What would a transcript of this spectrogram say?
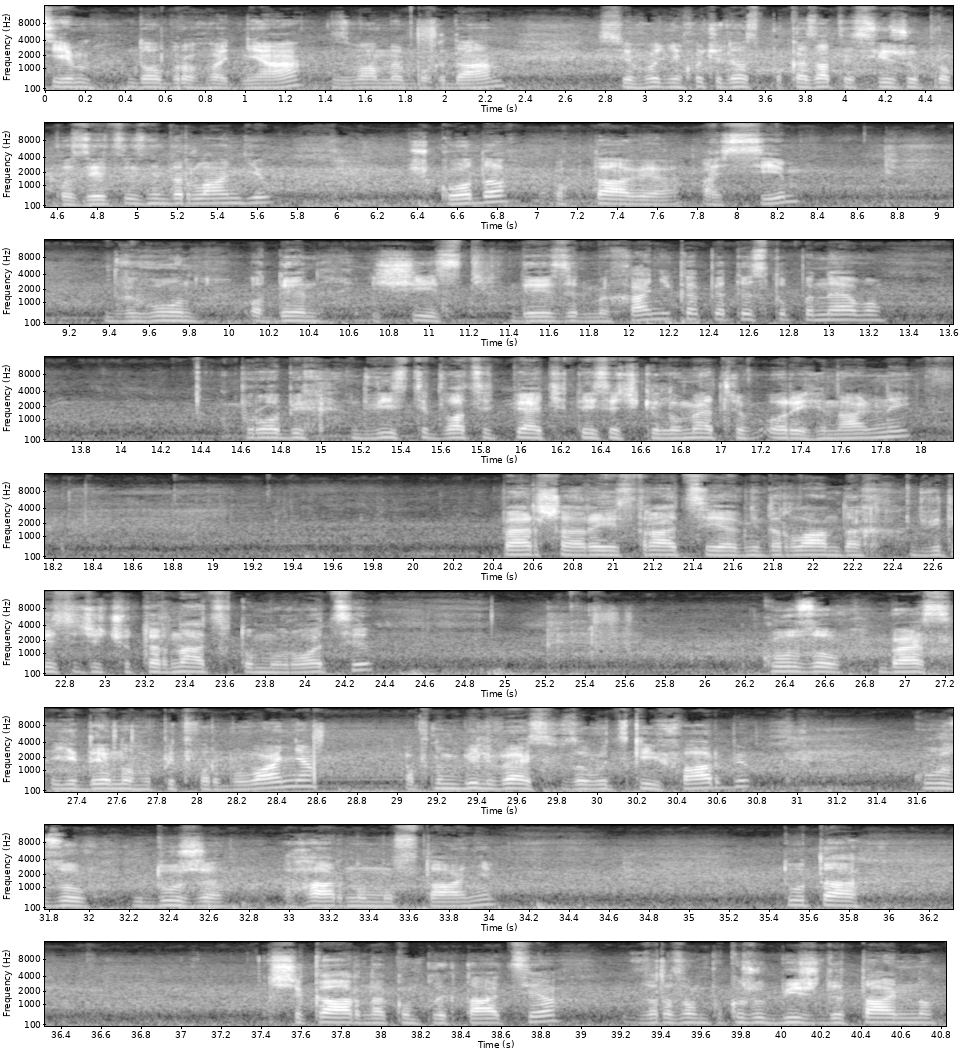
Всім доброго дня! З вами Богдан. Сьогодні хочу для вас показати свіжу пропозицію з Нідерландів. Шкода Octavia A7. Двигун 1,6 дизель механіка 5-ступенева. Пробіг 225 тисяч кілометрів оригінальний. Перша реєстрація в Нідерландах у 2014 році. Кузов без єдиного підфарбування. Автомобіль весь в заводській фарбі. Кузов в дуже гарному стані. Тут шикарна комплектація. Зараз вам покажу більш детально.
